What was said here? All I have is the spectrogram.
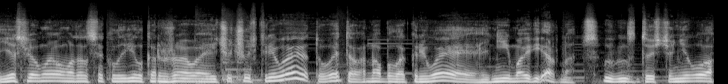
если у моего мотоцикла вилка ржавая и чуть-чуть кривая, то это она была кривая неимоверно. То есть у него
